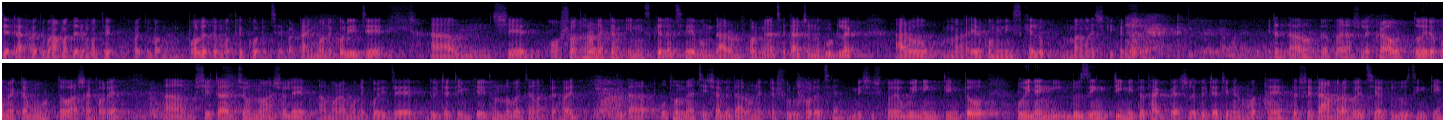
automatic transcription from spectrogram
যেটা হয়তো বা আমাদের মধ্যে হয়তো বা বলেদের মধ্যে করেছে। বাট আমি মনে করি যে সে অসাধারণ একটা ইনিংস খেলেছে এবং দারুণ ফর্মে আছে। তার জন্য গুড লাক আরও এরকম ইনিংস খেলুক বাংলাদেশ ক্রিকেটের জন্য। এটা দারুণ ব্যাপার। আসলে ক্রাউড তো এরকম একটা মুহূর্ত আশা করে। সেটার জন্য আসলে আমরা মনে করি যে দুইটা টিমকেই ধন্যবাদ জানাতে হয় যে তারা প্রথম ম্যাচ হিসাবে দারুণ একটা শুরু করেছে। বিশেষ করে উইনিং টিম তো উইনিং লুজিং টিমই তো থাকবে আসলে দুইটা টিমের মধ্যে। তো সেটা আমরা হয়েছি হয়তো লুজিং টিম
